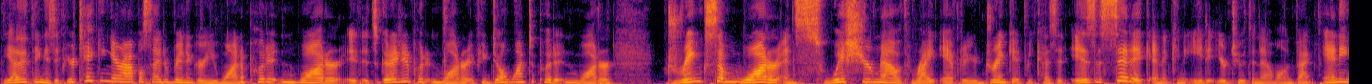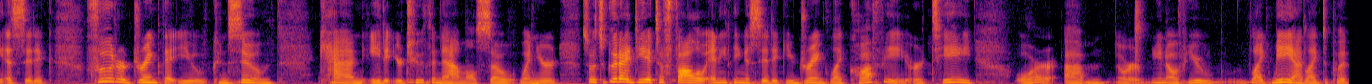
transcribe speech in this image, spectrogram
The other thing is, if you're taking your apple cider vinegar, you want to put it in water. It, it's a good idea to put it in water. If you don't want to put it in water, drink some water and swish your mouth right after you drink it because it is acidic and it can eat at your tooth enamel. In fact, any acidic food or drink that you consume can eat at your tooth enamel. So when you're so it's a good idea to follow anything acidic you drink like coffee or tea or um, or you know if you like me I'd like to put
